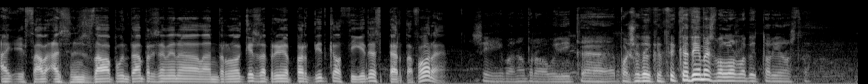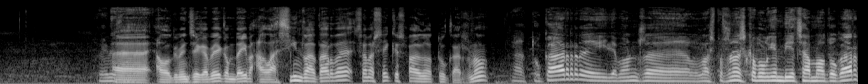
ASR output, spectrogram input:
Ah, estava, ens estava apuntant precisament a l'entrenador que és el primer partit que el Figueres perd a fora. Sí, bueno, però vull dir que, per això que, que té més valor la victòria nostra. Eh, el diumenge que ve, com dèiem, a les 5 de la tarda sembla ser que es fa autocars, no? autocar eh, i llavors eh, les persones que vulguin viatjar amb l'autocar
